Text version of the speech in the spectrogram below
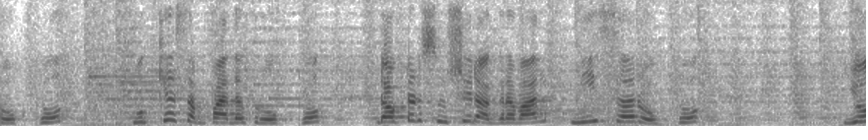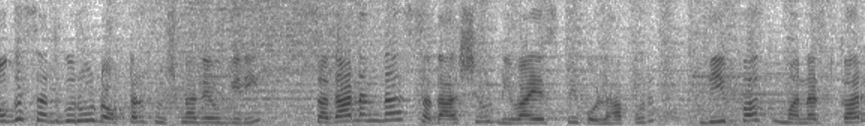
रोखठोक मुख्य संपादक रोखठोक डॉक्टर सुशीर अग्रवाल मी. स. रोखठोक योग सद्गुरू डॉक्टर कृष्णदेवगिरी सदानंद सदाशिव डीवायएसपी कोल्हापूर दीपक मनटकर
